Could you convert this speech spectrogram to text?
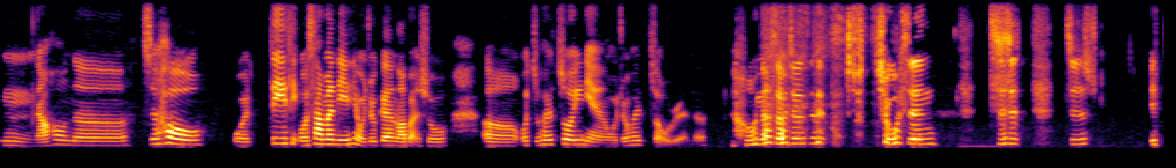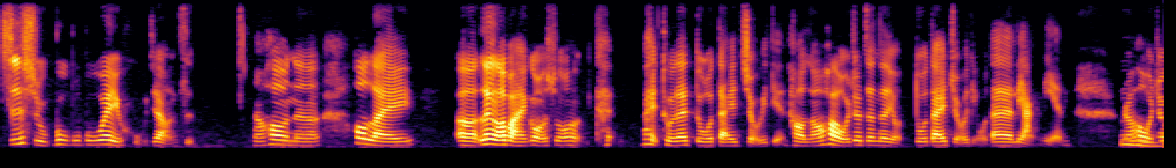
嗯，然后呢，之后我第一天我上班第一天，我就跟老板说，呃，我只会做一年，我就会走人了。然后那时候就是 出生知知知鼠不不不畏虎这样子。然后呢，后来呃，那个老板还跟我说，可。拜托，再多待久一点。好，然后后来我就真的有多待久一点，我待了两年，然后我就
